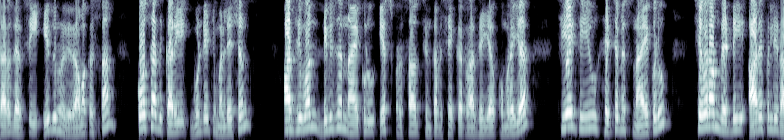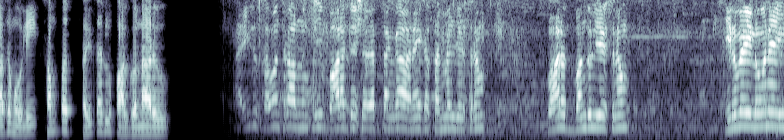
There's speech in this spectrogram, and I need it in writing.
కార్యదర్శి ఈదునూరి రామకృష్ణ కోశాధికారి Gundeti Mallesham RG one division నాయకులు S Prasad Chintalashekhar Rajaiah Kumaraiah CITU HMS నాయకులు శివరాం రెడ్డి ఆరేపల్లి రాజమౌళి సంపత్ తదితరులు పాల్గొన్నారు. ఐదు సంవత్సరాల నుంచి భారతదేశ వ్యాప్తంగా అనేక సమ్మెలు చేసినాం భారత్ బంధులు చేసినాం. ఇరవైలోనే ఈ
